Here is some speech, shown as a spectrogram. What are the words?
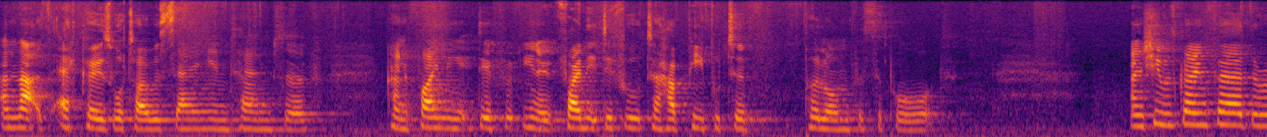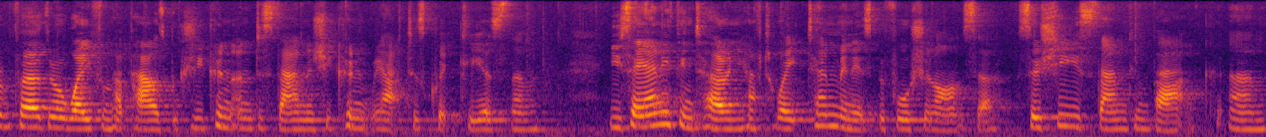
and that echoes what I was saying in terms of kind of finding it difficult, you know, finding it difficult to have people to pull on for support. And she was going further and further away from her pals because she couldn't understand and she couldn't react as quickly as them. You say anything to her and you have to wait 10 minutes before she'll answer. So she's standing back. Um,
